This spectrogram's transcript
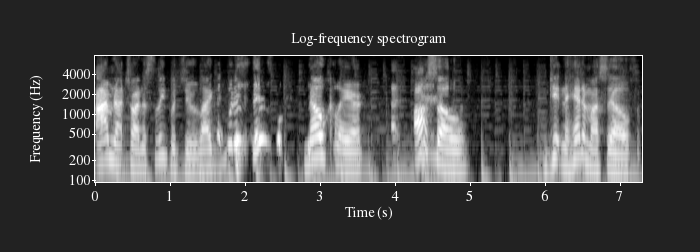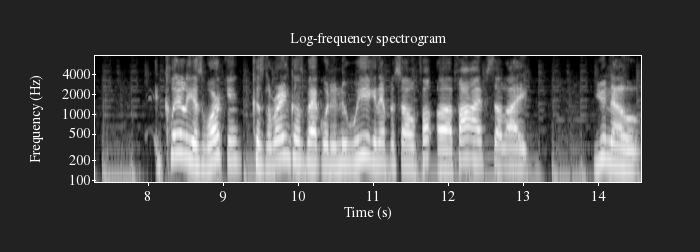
i'm not trying to sleep with you like what is this no claire uh, also getting ahead of myself. It clearly is working because Lorraine comes back with a new wig in episode fo- uh, five. So, like, you know,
